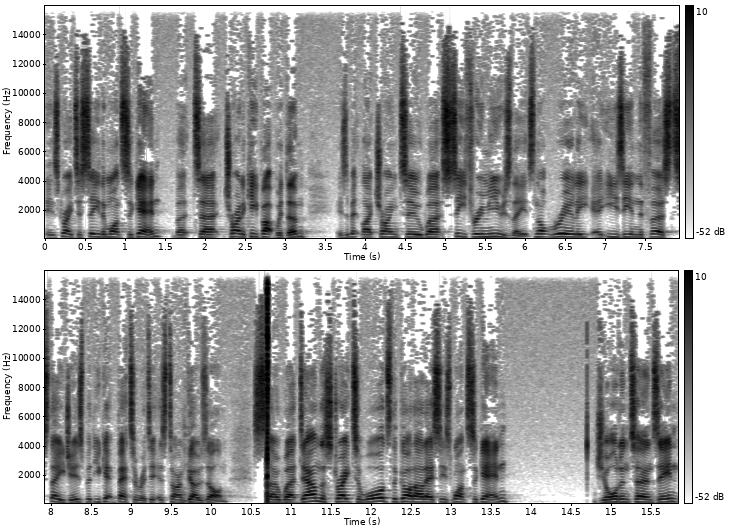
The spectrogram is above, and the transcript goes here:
it's great to see them once again, but uh, trying to keep up with them is a bit like trying to uh, see through muesli. It's not really uh, easy in the first stages, but you get better at it as time goes on. So uh, down the straight towards the Goddard S's once again. Jordan turns in,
